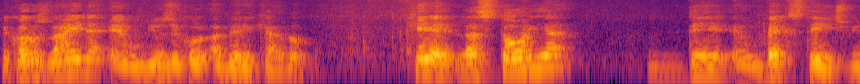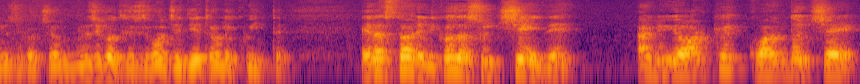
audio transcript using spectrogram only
A Chorus Line è un musical americano che è la storia è un backstage musical, cioè un musical che si svolge dietro le quinte. È la storia di cosa succede a New York quando c'è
